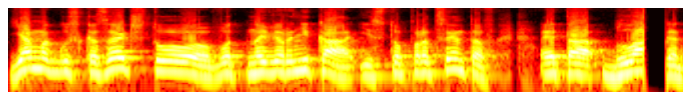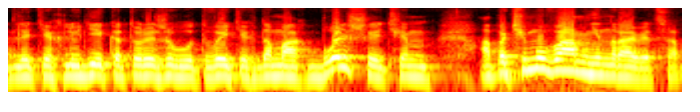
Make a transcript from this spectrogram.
Я могу сказать, что вот наверняка и сто процентов это благо для тех людей, которые живут в этих домах больше, чем... А почему вам не нравится?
